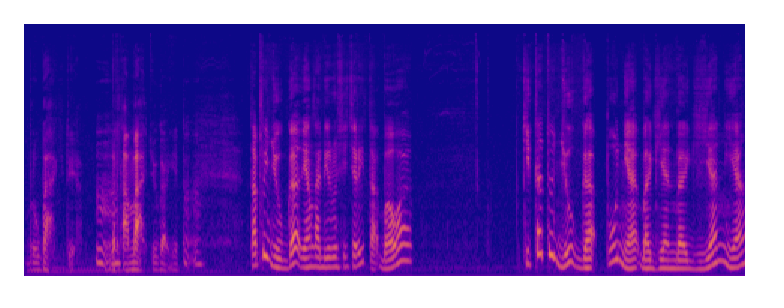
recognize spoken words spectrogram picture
berubah gitu ya, Mm-mm. bertambah juga gitu. Mm-mm. Tapi juga yang tadi Rusi cerita bahwa kita tuh juga punya bagian-bagian yang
